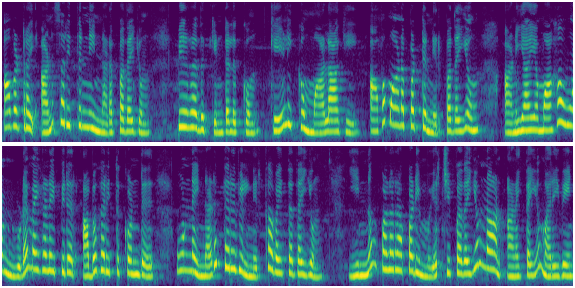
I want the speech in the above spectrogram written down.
அவற்றை அனுசரித்து நீ நடப்பதையும் பிறரது கிண்டலுக்கும் கேலிக்கும் மாளாகி அவமானப்பட்டு நிற்பதையும் அநியாயமாக உன் உடைமைகளை பிறர் அபகரித்து கொண்டு உன்னை நடுத்தெருவில் நிற்க வைத்ததையும் இன்னும் பலர் அப்படி முயற்சிப்பதையும் நான் அனைத்தையும் அறிவேன்.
